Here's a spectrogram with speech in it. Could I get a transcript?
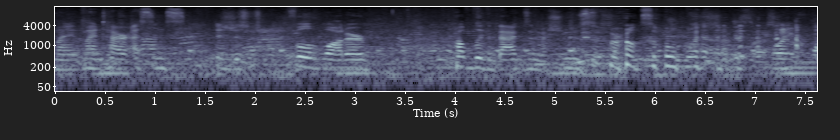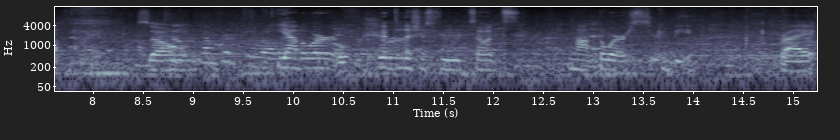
my, my entire essence is just full of water. Probably the bags in my shoes are also wet at this point. So yeah, but we're we have delicious food, so it's not the worst it could be. Right?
